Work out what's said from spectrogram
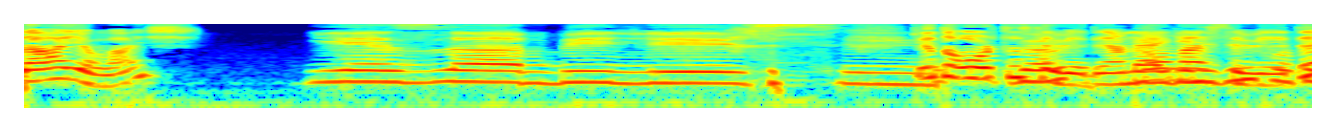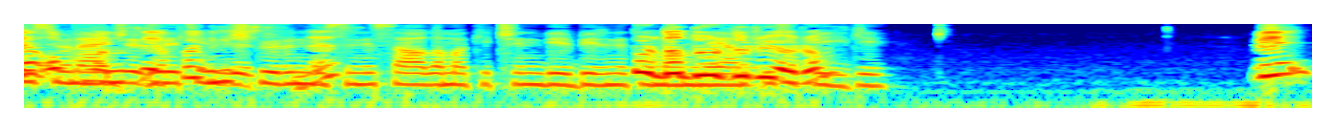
daha yavaş yazabilirsiniz. ya da orta Böl- seviyede yani normal belgenizin seviyede profesyonelce okumanızı üretilmiş yapabilirsiniz. görünmesini sağlamak için birbirini Burada tamamlayan üst durduruyorum. bilgi. Ve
